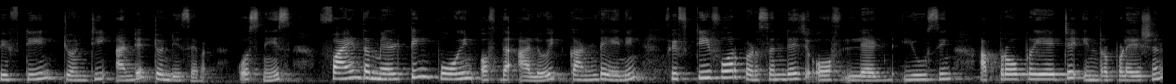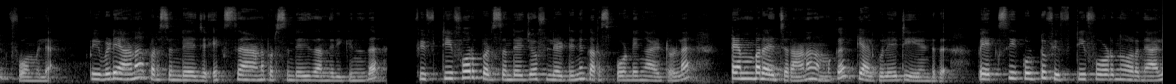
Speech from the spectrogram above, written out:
fifteen twenty and twenty seven question is find the melting point of the alloy containing 54 percentage of lead using appropriate interpolation formula. അപ്പോൾ ഇവിടെയാണ് പെർസെന്റേജ് എക്സ് ആണ് പെർസെന്റേജ് തന്നിരിക്കുന്നത്. ഫിഫ്റ്റി ഫോർ പെർസെന്റേജ് ഓഫ് ലെഡിന് കറസ്പോണ്ടിങ് ആയിട്ടുള്ള ടെമ്പറേച്ചറാണ് നമുക്ക് കാൽക്കുലേറ്റ് ചെയ്യേണ്ടത്. അപ്പോൾ x equal to fifty four എന്ന് പറഞ്ഞാൽ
